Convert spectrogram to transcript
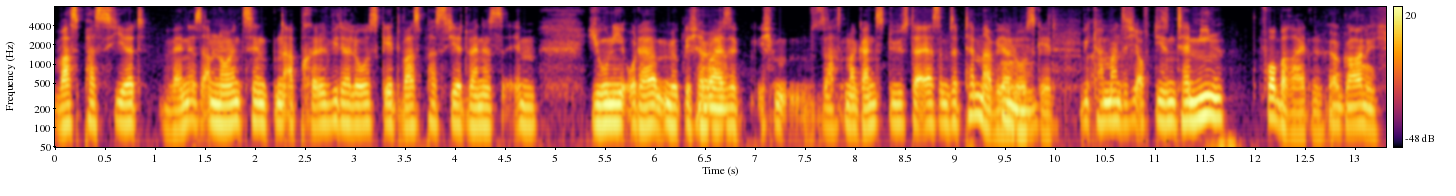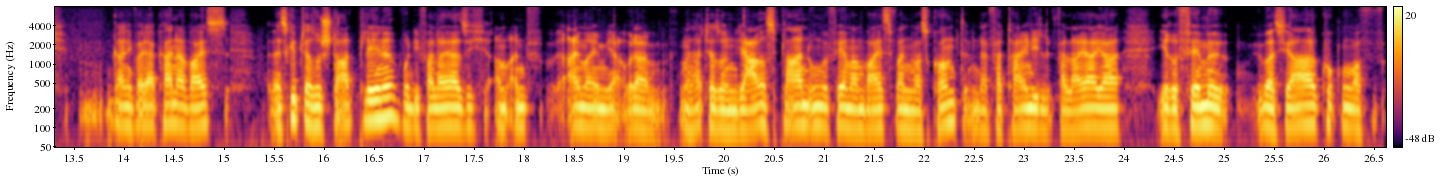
was passiert, wenn es am 19. April wieder losgeht? Was passiert, wenn es im Juni oder möglicherweise, ja. ich sag's mal ganz düster, erst im September wieder mhm. losgeht? Wie kann man sich auf diesen Termin vorbereiten? Ja, gar nicht. Gar nicht, weil ja keiner weiß, es gibt ja so Startpläne, wo die Verleiher sich am Anf einmal im Jahr oder man hat ja so einen Jahresplan ungefähr, man weiß, wann was kommt. Und da verteilen die Verleiher ja ihre Filme übers Jahr, gucken auf,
